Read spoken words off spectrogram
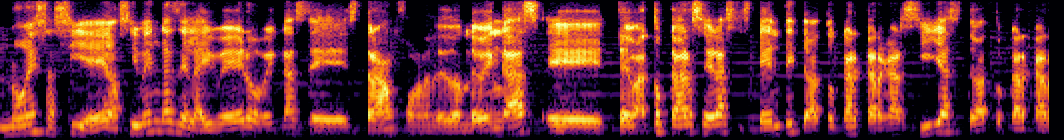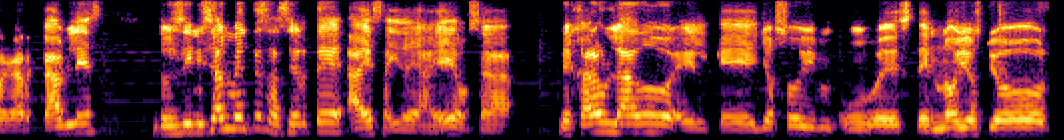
no es así, ¿eh? Así vengas de la Ibero, vengas de Stanford, de donde vengas, te va a tocar ser asistente y te va a tocar cargar sillas, te va a tocar cargar cables. Entonces, inicialmente es hacerte a esa idea, ¿eh? O sea, dejar a un lado el que yo soy, este, no, yo, yo,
